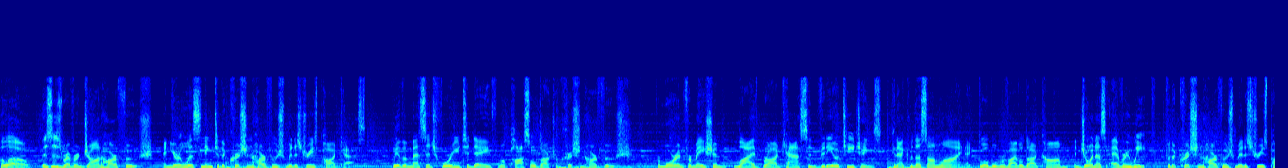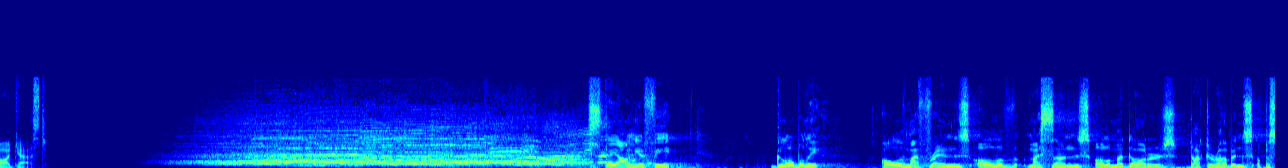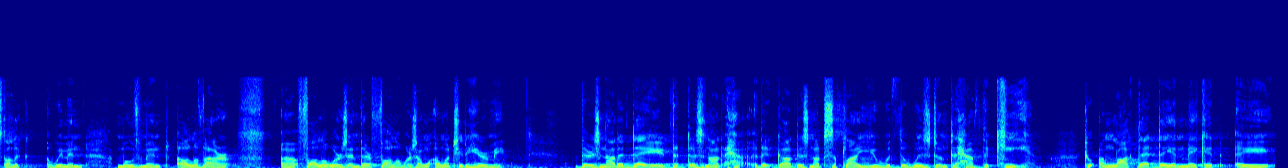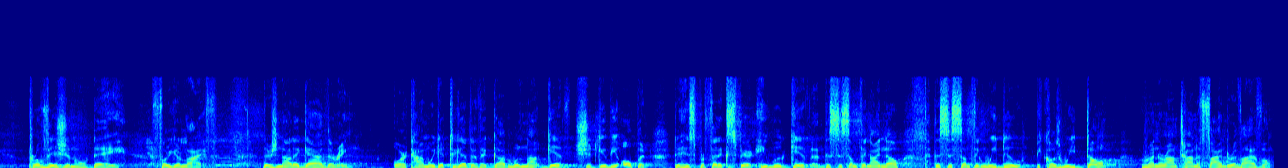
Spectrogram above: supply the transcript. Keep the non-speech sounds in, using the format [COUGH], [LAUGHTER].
Hello, this is Reverend John Harfouche, and you're listening to the Christian Harfouche Ministries podcast. We have a message for you today from Apostle Dr. Christian Harfouche. For more information, live broadcasts, and video teachings, connect with us online at globalrevival.com and join us every week for the Christian Harfouche Ministries podcast. Stay on your feet globally. All of my friends, all of my sons, all of my daughters, Dr. Robin's Apostolic Women Movement, all of our uh, followers and their followers, I, w- I want you to hear me. There is not a day that does not ha- that God does not supply you with the wisdom to have the key to unlock that day and make it a provisional day for your life. There's not a gathering or a time we get together that God will not give. Should you be open to His prophetic spirit, He will give. And this is something I know. This is something we do because we don't run around trying to find revival.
